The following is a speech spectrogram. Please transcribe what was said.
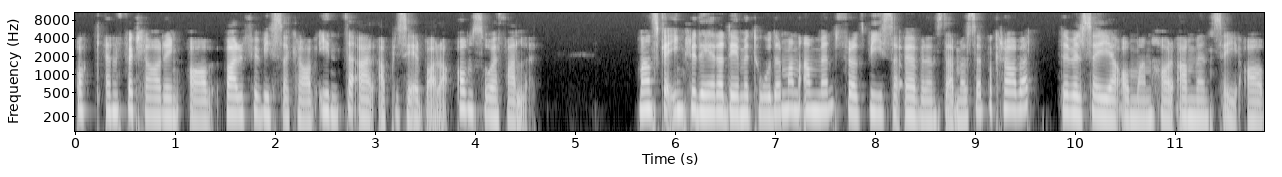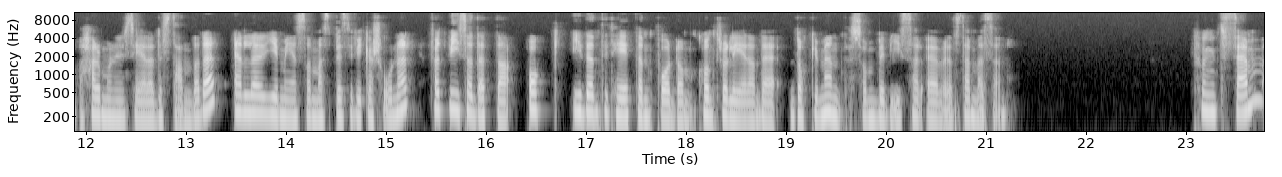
och en förklaring av varför vissa krav inte är applicerbara om så är fallet. Man ska inkludera de metoder man använt för att visa överensstämmelse på kraven, det vill säga om man har använt sig av harmoniserade standarder eller gemensamma specifikationer för att visa detta och identiteten på de kontrollerande dokument som bevisar överensstämmelsen. Punkt 5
